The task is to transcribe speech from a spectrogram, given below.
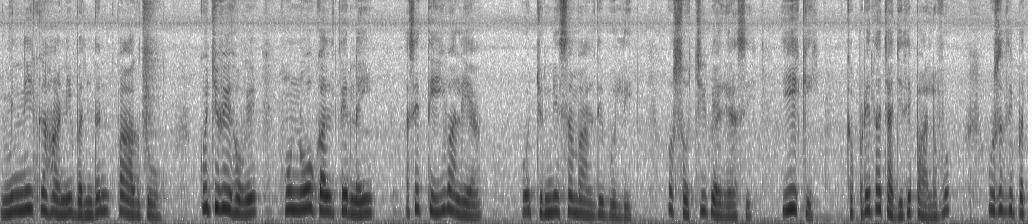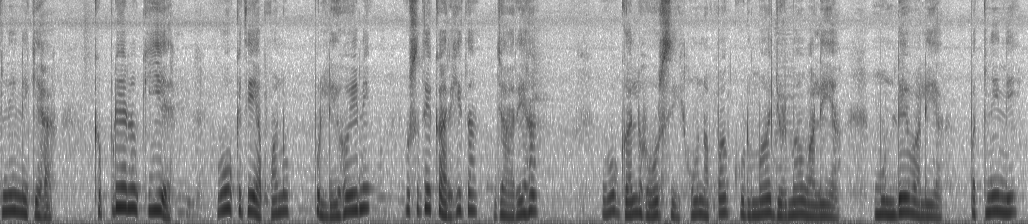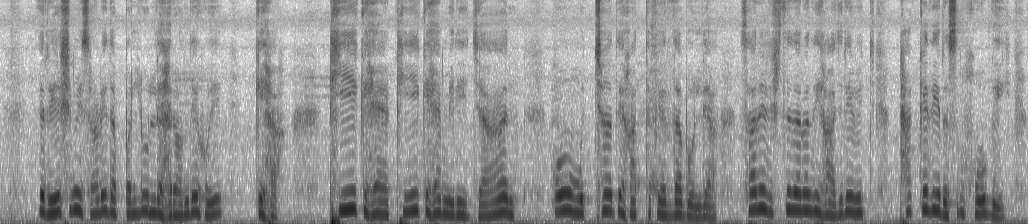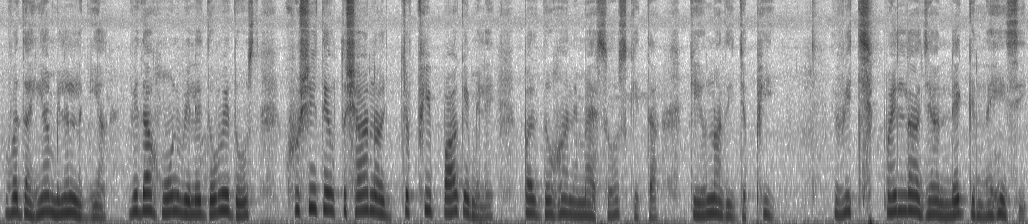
Mini ਕਹਾਣੀ ਬੰਧਨ ਭਾਗ 2 ਕੁਝ ਵੀ ਹੋਵੇ, ਹੁਣ ਉਹ ਗੱਲ ਤੇ ਨਹੀਂ, ਅਸੀਂ ਧੀ ਵਾਲੇ ਆ। ਉਹ ਚੁੰਨੀ ਸੰਭਾਲਦੀ ਬੋਲੀ, ਉਹ ਸੋਚੀ ਪੈ ਗਿਆ ਸੀ, ਇਹ ਕੀ, ਕੱਪੜੇ ਤਾਂ ਚੱਜ 'ਤੇ ਪਾ ਲਵੋ? ਉਸ ਦੀ ਪਤਨੀ ਨੇ ਕਿਹਾ, ਕੱਪੜਿਆਂ ਨੂੰ ਕੀ ਹੈ ਉਹ ਕਿਤੇ ਆਪਾਂ ਨੂੰ ਭੁੱਲੇ ਹੋਏ ਨੇ ਉਸ ਦੇ ਘਰ ਹੀ ਤਾਂ ਜਾ ਰਹੇ ਹਾਂ। ਉਹ ਗੱਲ ਹੋਰ ਸੀ, ਹੁਣ ਆਪਾਂ ਕੁੜਮਾ ਜੁੜਮਾ ਵਾਲੇ ਆ, ਮੁੰਡੇ ਵਾਲੇ ਆ ਪਤਨੀ ਨੇ ਰੇਸ਼ਮੀ ਸਾੜੀ ਦਾ ਪੱਲੂ ਲਹਿਰਾਉਂਦੇ ਹੋਏ ਕਿਹਾ, ਠੀਕ ਹੈ ਠੀਕ ਹੈ ਮੇਰੀ ਜਾਨ। ਉਹ ਮੁੱਛਾਂ ਤੇ ਹੱਥ ਫੇਰਦਾ ਬੋਲਿਆ, ਸਾਰੇ ਰਿਸ਼ਤੇਦਾਰਾਂ ਦੀ ਹਾਜ਼ਰੀ ਵਿੱਚ ਠਾਕੇ ਦੀ ਰਸਮ ਹੋ ਗਈ। ਵਧਾਈਆਂ ਮਿਲਣ ਲੱਗੀਆਂ। ਵਿਦਾ ਹੋਣ ਵੇਲੇ ਦੋਵੇਂ ਦੋਸਤ ਖੁਸ਼ੀ ਤੇ ਉਤਸ਼ਾਹ ਨਾਲ ਜੱਫੀ ਪਾ ਕੇ ਮਿਲੇ, ਪਰ ਦੋਹਾਂ ਨੇ ਮਹਿਸੂਸ ਕੀਤਾ ਕਿ ਉਹਨਾਂ ਦੀ ਜੱਫੀ ਵਿੱਚ ਪਹਿਲਾਂ ਜਾਂ ਨਿੱਘ ਨਹੀਂ ਸੀ।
